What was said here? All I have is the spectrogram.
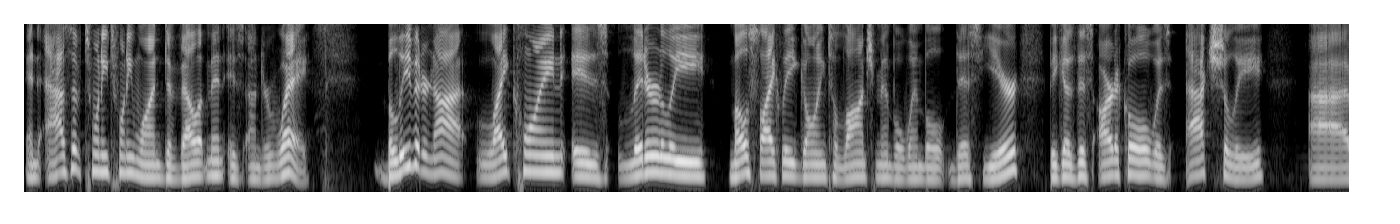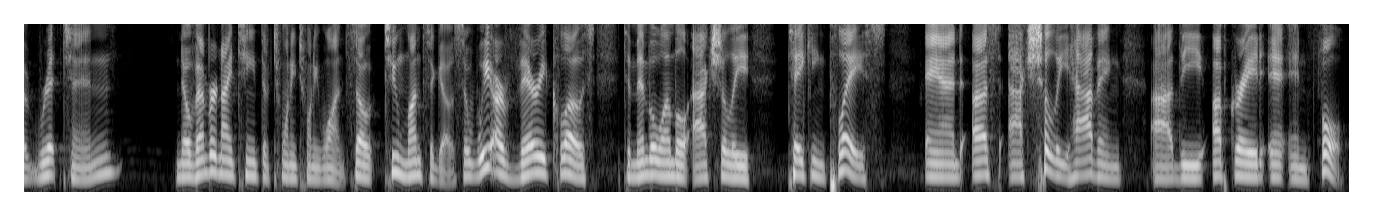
and as of 2021, development is underway. Believe it or not, Litecoin is literally most likely going to launch Mimblewimble this year because this article was actually uh, written November 19th of 2021. So 2 months ago. So we are very close to Mimblewimble actually taking place and us actually having uh, the upgrade in, in, full.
